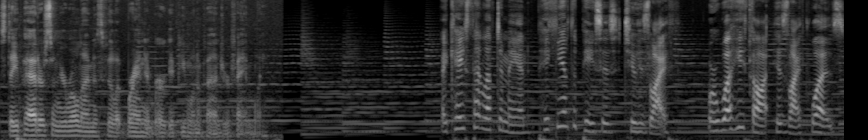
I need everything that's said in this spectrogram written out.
Steve Patterson, your real name is Philip Brandenburg if you want to find your family. A case that left a man picking up the pieces to his life, or what he thought his life was.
